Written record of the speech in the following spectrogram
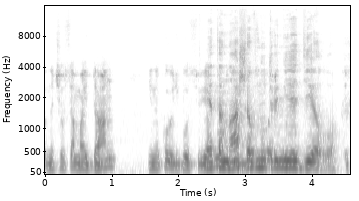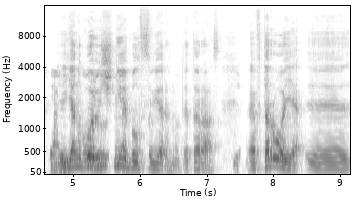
Начался Майдан, Янукович был свергнут. Это наше внутреннее дело. Я не Янукович спорю, не я был свергнут, это раз. Я- Э, Второе, э,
